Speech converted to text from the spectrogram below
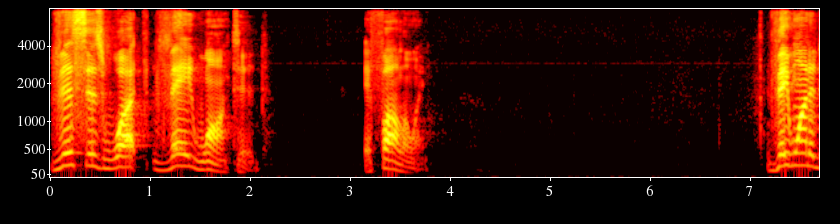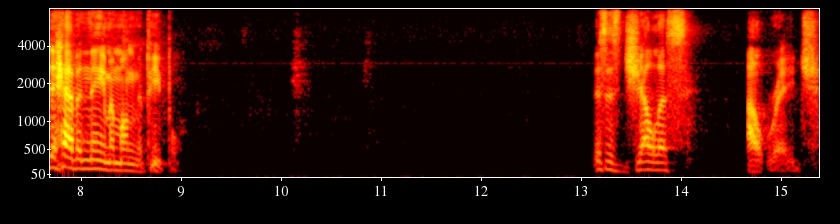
This is what they wanted a following. They wanted to have a name among the people. This is jealous outrage.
